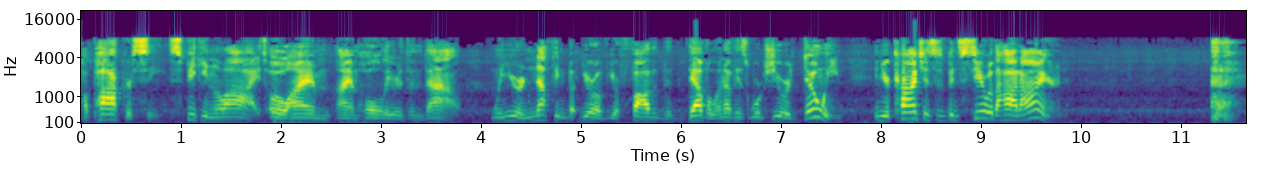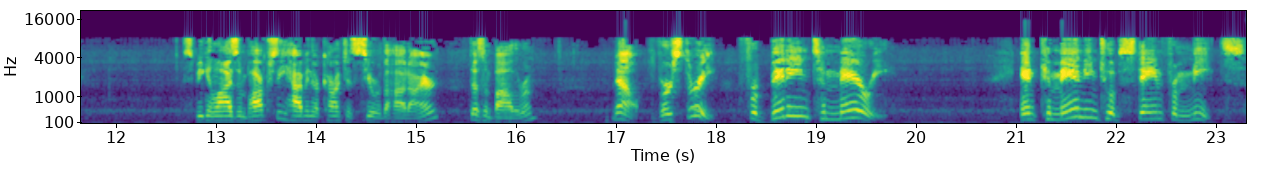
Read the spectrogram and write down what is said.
hypocrisy, speaking lies. Oh, I am, I am holier than thou. When you are nothing but you're of your father the devil and of his works you are doing. And your conscience has been seared with a hot iron. speaking lies and hypocrisy, having their conscience seared with a hot iron, doesn't bother them. Now, verse 3. Forbidding to marry and commanding to abstain from meats,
